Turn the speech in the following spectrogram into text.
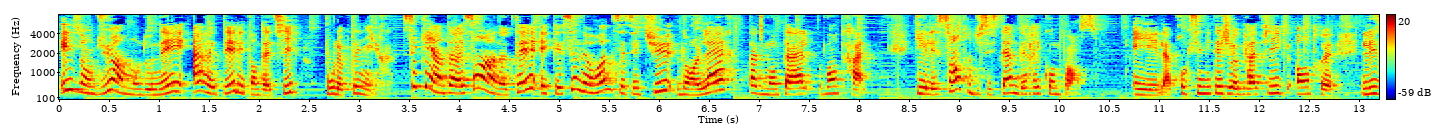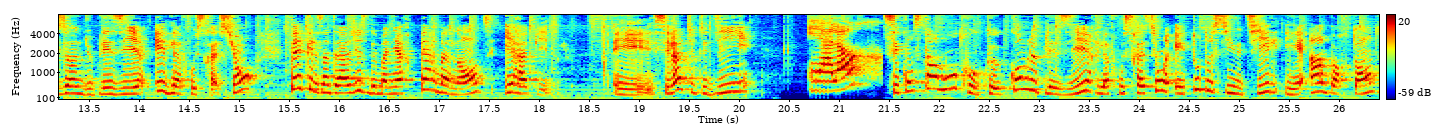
et ils ont dû à un moment donné arrêter les tentatives pour l'obtenir. Ce qui est intéressant à noter est que ces neurones se situent dans l'aire tegmental ventral, qui est le centre du système des récompenses et la proximité géographique entre les zones du plaisir et de la frustration fait qu'elles interagissent de manière permanente et rapide. Et c'est là que tu te dis... Et alors? Ces constats montrent que comme le plaisir, la frustration est tout aussi utile et importante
